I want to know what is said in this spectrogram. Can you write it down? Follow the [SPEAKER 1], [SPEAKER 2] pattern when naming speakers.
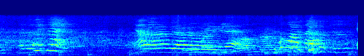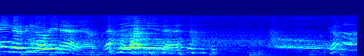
[SPEAKER 1] Who's
[SPEAKER 2] I don't want any of that. Ain't gonna be no rematch. That's what Rocky said. Come on.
